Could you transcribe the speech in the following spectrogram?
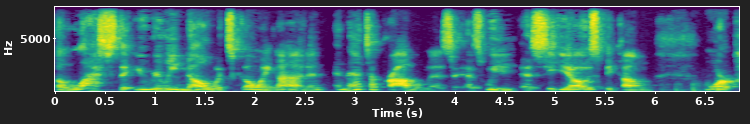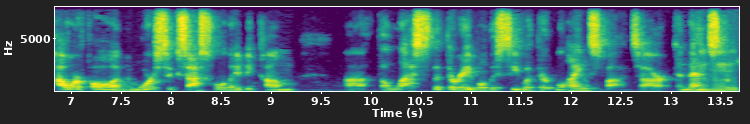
the less that you really know what's going on. And, and that's a problem as, as we, as CEOs become more powerful and the more successful they become, uh, the less that they're able to see what their blind spots are, and that's mm-hmm. the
